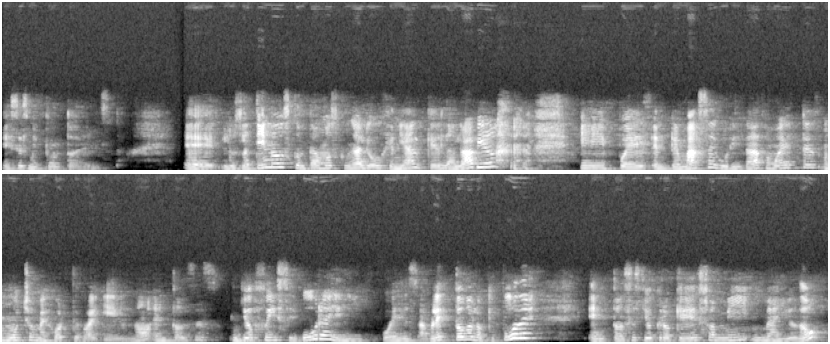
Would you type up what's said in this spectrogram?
Ese es mi punto de vista. Eh, los latinos contamos con algo genial que es la labia y pues entre más seguridad muestres, mucho mejor te va a ir, ¿no? Entonces yo fui segura y pues hablé todo lo que pude entonces yo creo que eso a mí me ayudó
